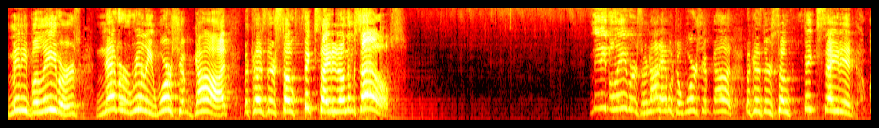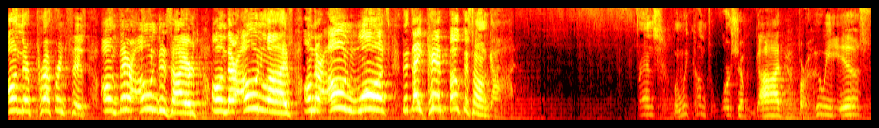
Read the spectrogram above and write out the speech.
many believers never really worship God because they're so fixated on themselves. Many believers are not able to worship God because they're so fixated on their preferences, on their own desires, on their own lives, on their own wants that they can't focus on God. Worship God for who He is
